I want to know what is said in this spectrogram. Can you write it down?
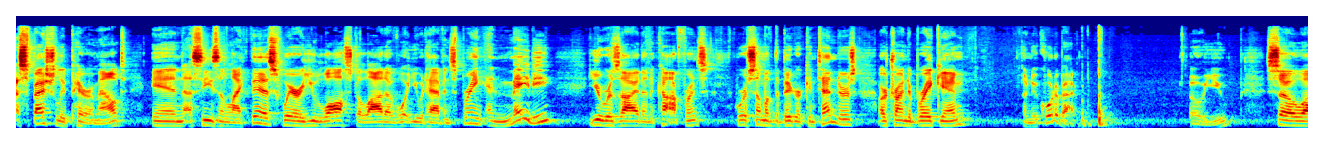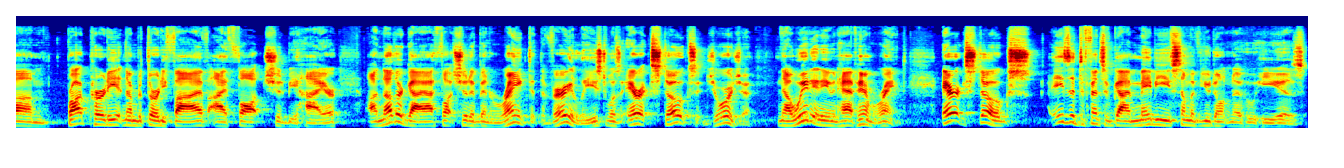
especially paramount in a season like this where you lost a lot of what you would have in spring, and maybe you reside in a conference where some of the bigger contenders are trying to break in a new quarterback. OU. So um, Brock Purdy at number 35, I thought should be higher. Another guy I thought should have been ranked at the very least was Eric Stokes at Georgia. Now, we didn't even have him ranked. Eric Stokes, he's a defensive guy. Maybe some of you don't know who he is.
